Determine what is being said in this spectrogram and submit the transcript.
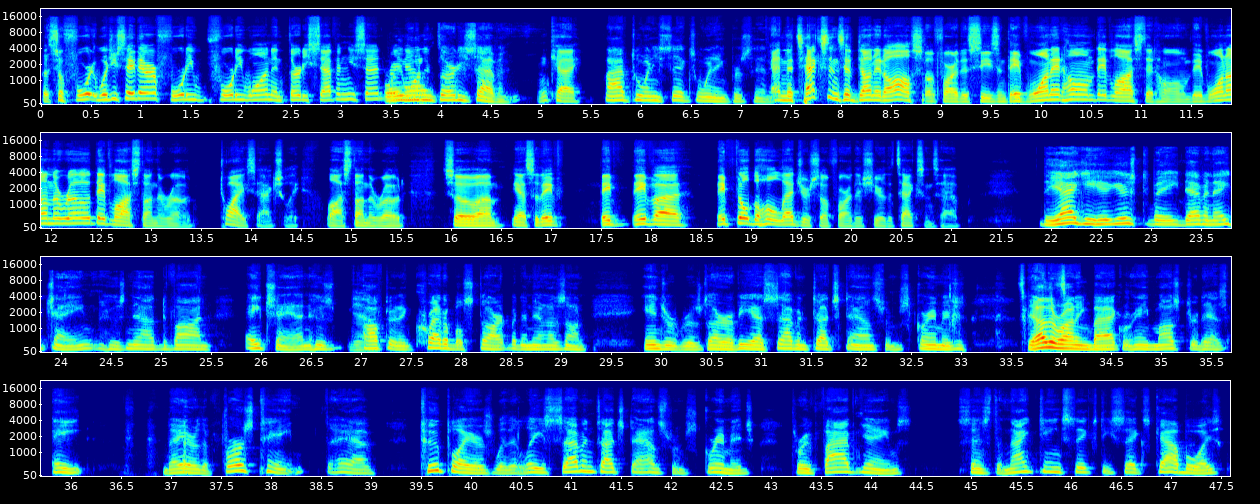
but so 40 what'd you say there? 40 41 and 37, you said? 41 right and 37. Okay. 526 winning percentage. And the Texans have done it all so far this season. They've won at home, they've lost at home. They've won on the road, they've lost on the road. Twice actually, lost on the road. So um yeah, so they've they've they've uh they've filled the whole ledger so far this year, the Texans have. The Aggie who used to be De'Von Achane, who's now De'Von Achane, who's yeah. off to an incredible start, but then is on injured reserve. He has seven touchdowns from scrimmage. The other running back, Raheem Mostert, has eight. They are the first team to have two players with at least seven touchdowns from scrimmage through five games since the 1966 Cowboys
